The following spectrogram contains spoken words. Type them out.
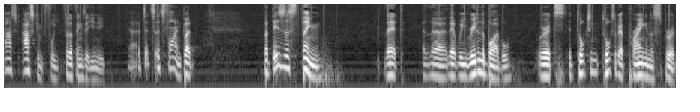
ask ask Him for for the things that you need. Yeah, it's it's it's fine, but but there's this thing that the, that we read in the Bible where it's, it talks, talks about praying in the Spirit.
